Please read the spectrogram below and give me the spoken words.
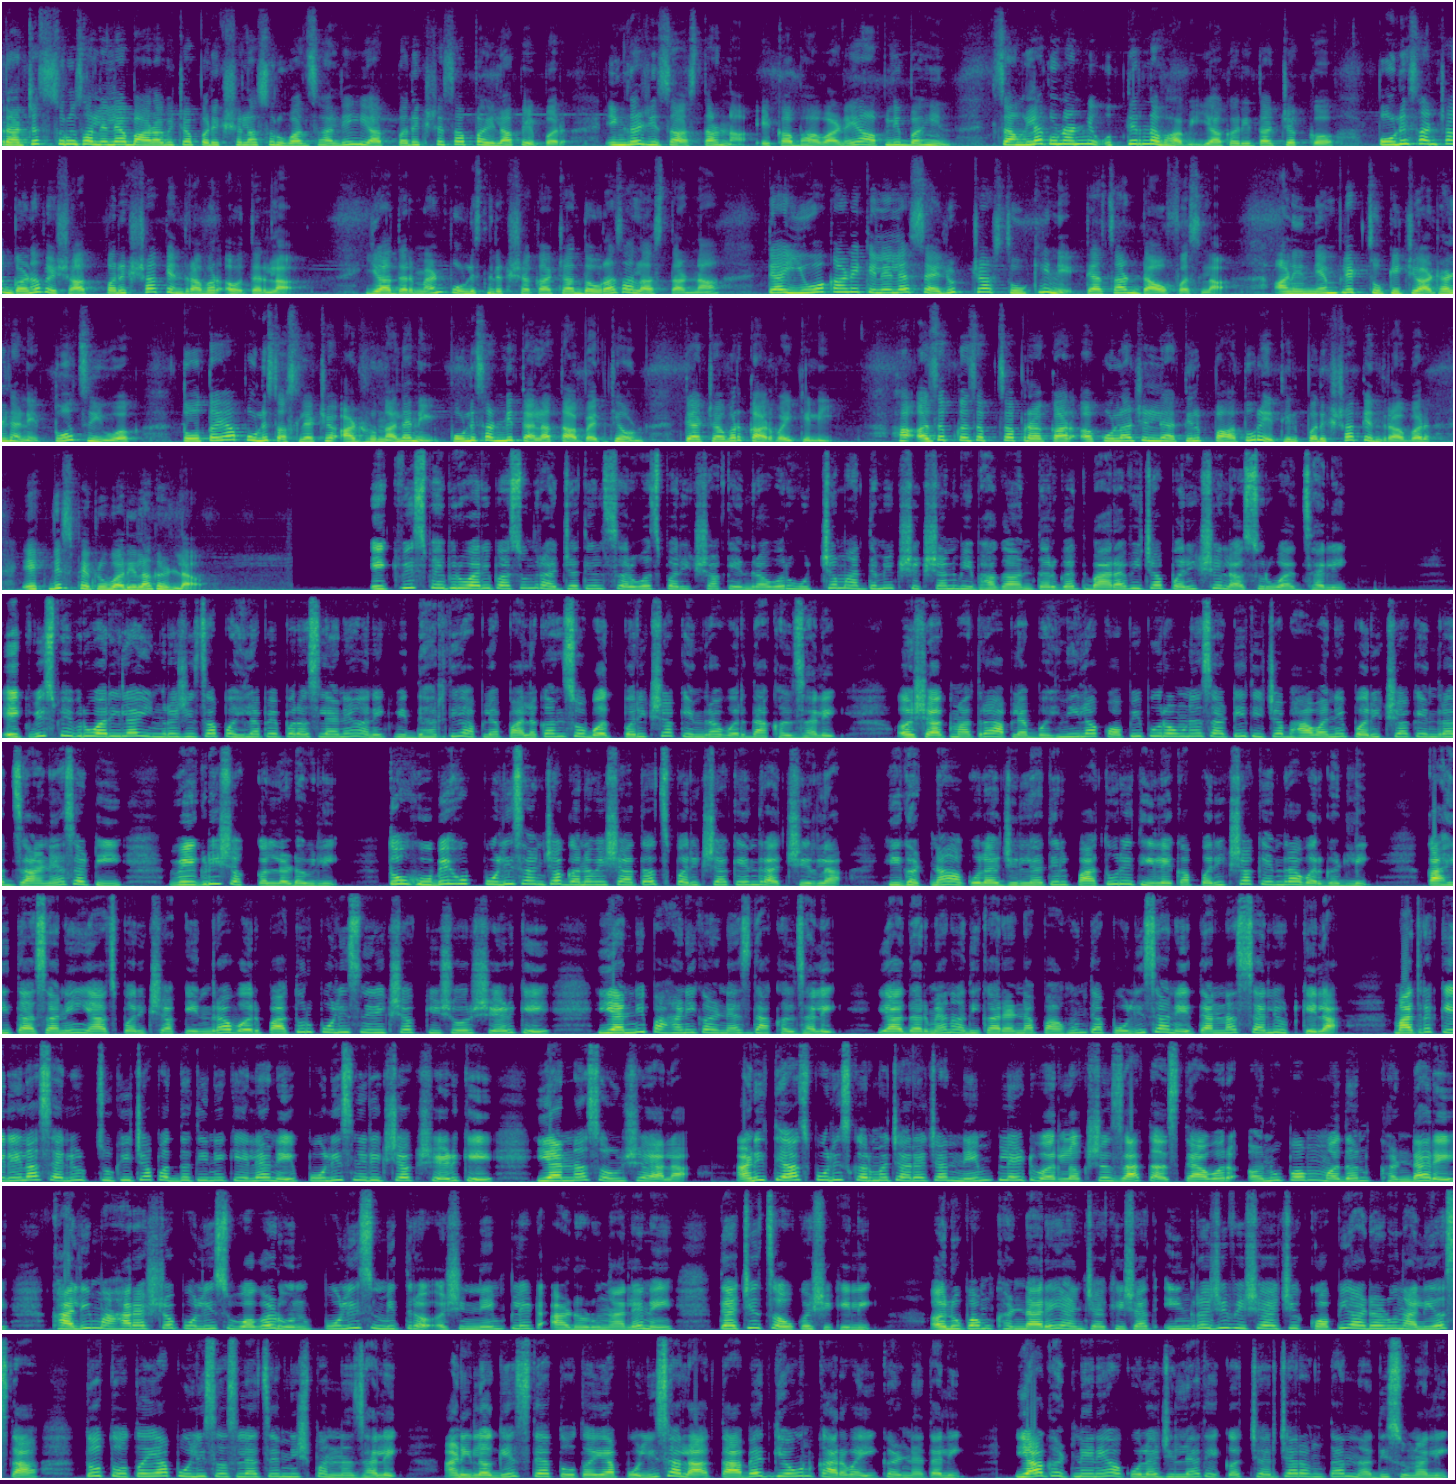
राज्यात सुरू झालेल्या बारावीच्या परीक्षेला सुरुवात झाली. यात परीक्षेचा पहिला पेपर इंग्रजीचा असताना एका भावाने आपली बहीण चांगल्या गुणांनी उत्तीर्ण व्हावी याकरिता चक्क पोलिसांच्या गणवेशात परीक्षा केंद्रावर अवतरला. या दरम्यान पोलीस निरीक्षकाचा दौरा झाला असताना त्या युवकाने केलेल्या सॅल्यूटच्या चुकीने त्याचा डाव फसला आणि नेमप्लेट चुकीची आढळल्याने तोच युवक तोतया पोलीस असल्याचे आढळून आल्याने पोलिसांनी त्याला ताब्यात घेऊन त्याच्यावर कारवाई केली. हा अजब गजबचा प्रकार अकोला जिल्ह्यातील पातूर येथील परीक्षा केंद्रावर एकवीस फेब्रुवारीला घडला. एकवीस फेब्रुवारीपासून राज्यातील सर्वच परीक्षा केंद्रावर उच्च माध्यमिक शिक्षण विभागाअंतर्गत बारावीच्या परीक्षेला सुरुवात झाली. एकवीस फेब्रुवारीला इंग्रजीचा पहिला पेपर असल्याने अनेक विद्यार्थी आपल्या पालकांसोबत परीक्षा केंद्रावर दाखल झाले. अशात मात्र आपल्या बहिणीला कॉपी पुरवण्यासाठी तिच्या भावाने परीक्षा केंद्रात जाण्यासाठी वेगळी शक्कल लढवली. तो हुबेहूब पोलिसांच्या गणवेशातच परीक्षा केंद्रात शिरला. ही घटना अकोला जिल्ह्यातील पातूर येथील एका परीक्षा केंद्रावर घडली. काही तासांनी याच परीक्षा केंद्रावर पातूर पोलीस निरीक्षक किशोर शेळके यांनी पाहणी करण्यास दाखल झाले. या दरम्यान अधिकाऱ्यांना पाहून त्या पोलिसाने त्यांना सॅल्यूट केला. मात्र केलेला सॅल्यूट चुकीच्या पद्धतीने केल्याने पोलीस निरीक्षक शेळके यांना संशय आला. आणि त्याच पोलीस कर्मचाऱ्याच्या नेमप्लेटवर लक्ष जाताच त्यावर अनुपम मदन खंडारे खाली महाराष्ट्र पोलीस वगळून पोलीस मित्र अशी नेमप्लेट आढळून आल्याने त्याची चौकशी केली. अनुपम खंडारे यांच्या खिशात इंग्रजी विषयाची कॉपी आढळून आली असता तो तोतया पोलीस असल्याचे निष्पन्न झाले आणि लगेच त्या तोतया पोलिसाला ताब्यात घेऊन कारवाई करण्यात आली. या घटनेने अकोला जिल्ह्यात एकच चर्चा रंगताना दिसून आली.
